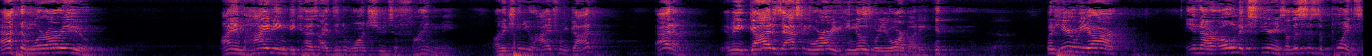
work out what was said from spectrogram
Adam, where are you? I am hiding because I didn't want you to find me. I mean, can you hide from God? Adam, I mean, God is asking, Where are you? He knows where you are, buddy. but here we are in our own experience. Now, this is the point.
